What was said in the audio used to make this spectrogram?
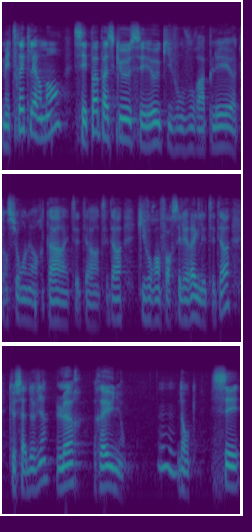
Mais très clairement, c'est pas parce que c'est eux qui vont vous rappeler, attention, on est en retard, etc., etc., qui vont renforcer les règles, etc., que ça devient leur réunion. Mmh. Donc, c'est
